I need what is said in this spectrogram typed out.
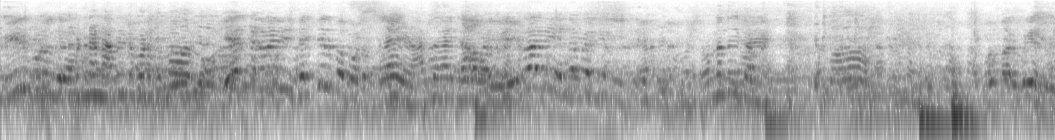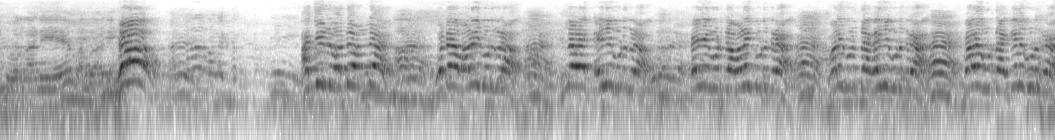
அதுக்கிட்ட போட்டு சும்மாவா இருக்கும்? ஏற்கனவே நீ செஞ்சிருப்ப போடு அந்த வேலைக்கு நான் போறேன். இதெல்லாம் நீ என்ன பேசிட்டு சொன்னதுக்கு சொன்னேன். மறுபடியும் எடுத்துட்டு வர்றானே வர்றானே யோ, ஆ, வணக்கம் அங்கிருந்து வந்த உடனே, உடனே வலை கொடுக்குறா. இல்ல, கையை கொடுக்குறா. கையை கொடுத்தா வலை கொடுக்குறா. வலை கொடுத்தா கையை கொடுக்குறா. மேல கொடுத்தா கீழே கொடுக்குறா.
